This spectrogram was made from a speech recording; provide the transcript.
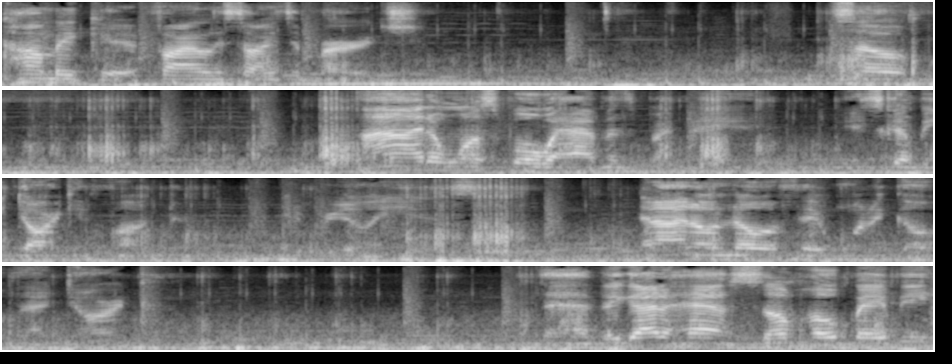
comic finally starting to merge. So I don't want to spoil what happens, but man, it's gonna be dark and fun. It really is. And I don't know if they want to go that dark. They gotta have some hope, maybe,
